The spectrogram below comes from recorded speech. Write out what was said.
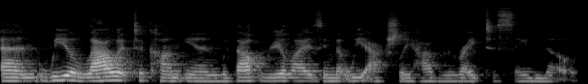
and we allow it to come in without realizing that we actually have the right to say no.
